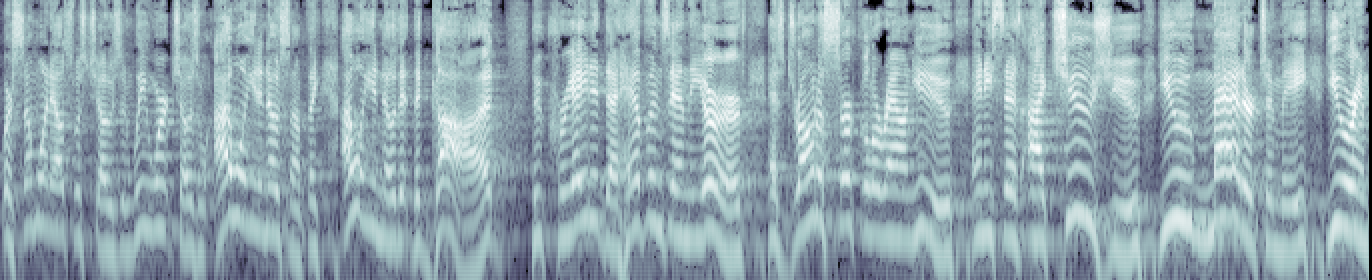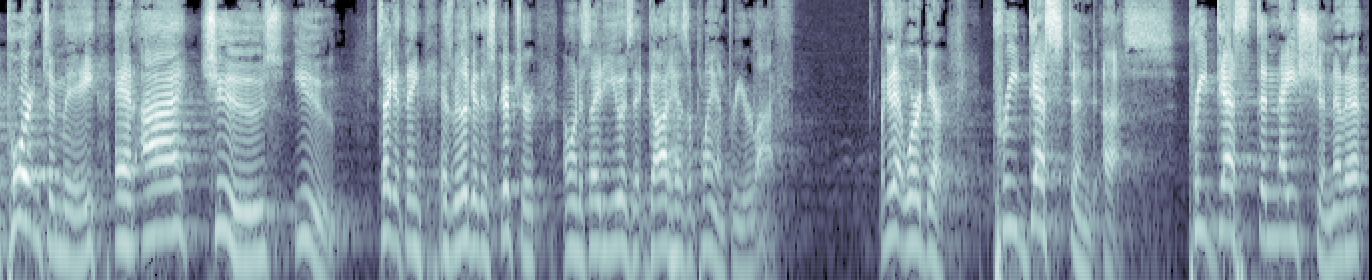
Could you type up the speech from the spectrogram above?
where someone else was chosen. We weren't chosen. I want you to know something. I want you to know that the God who created the heavens and the earth has drawn a circle around you and he says, I choose you. You matter to me. You are important to me and I choose choose you. Second thing, as we look at this scripture, I want to say to you is that God has a plan for your life. Look at that word there. Predestined us. Predestination. Now that,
